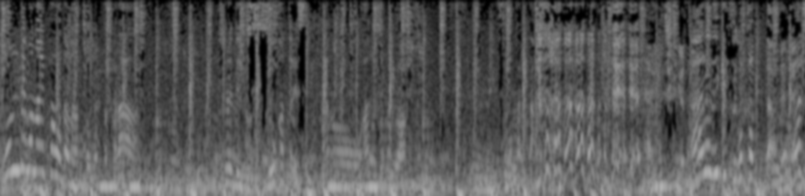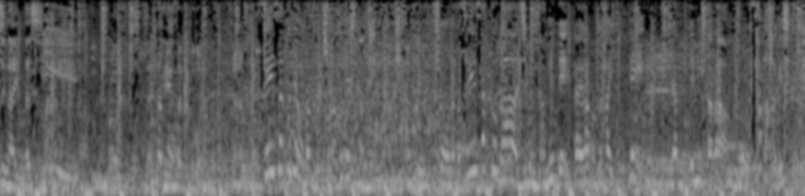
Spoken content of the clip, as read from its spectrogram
とんでもないパワーだなと思ったからそれですごかったですね。あのあの時期は、すごかった。あの時期があの時期すごかった。なマジ泣いたし。制作とかじゃなくて制作ではなく企画でしたね。企そうなんか制作が自分ダメで大学入ってやってみたらもう差が激しくて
